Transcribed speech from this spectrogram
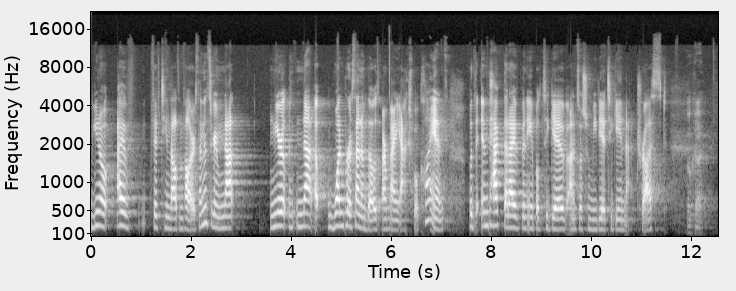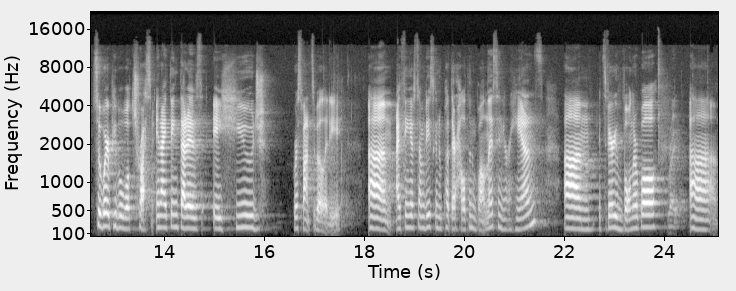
you know, I have 15,000 followers on Instagram. Not near, not one percent of those are my actual clients, but the impact that I've been able to give on social media to gain that trust. Okay. So where people will trust me, and I think that is a huge responsibility. Um, I think if somebody's going to put their health and wellness in your hands, um, it's very vulnerable. Right. Um,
